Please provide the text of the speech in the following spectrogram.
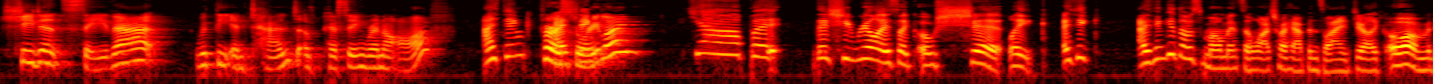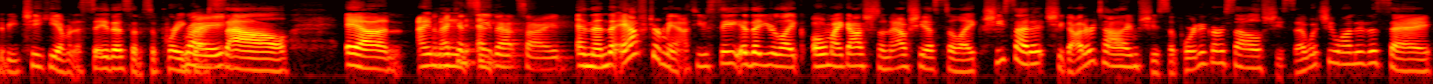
she didn't say that with the intent of pissing Rinna off I think for a storyline? Yeah, but that she realized like, oh shit. Like I think I think in those moments and watch what happens lines, you're like, oh, I'm gonna be cheeky, I'm gonna say this, I'm supporting Right. Garcelle. And I And mean I can see and, that side. and then the aftermath, you see and then you're like, oh my gosh, so now she has to like she said it, she got her time, she supported Garcelle, she said what she wanted to say.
